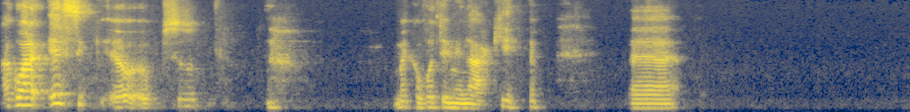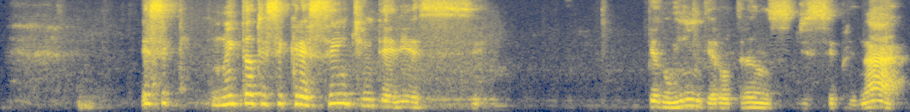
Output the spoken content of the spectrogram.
Agora, esse. Eu, eu, preciso. Como é que eu vou terminar aqui? É, esse, no entanto, esse crescente interesse pelo inter ou transdisciplinar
